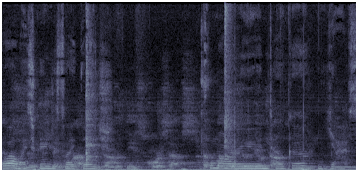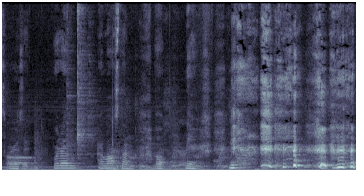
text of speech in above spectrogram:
Wow, my screen just like glitched. Komaru and Toko? Yes. Where is it? Where did I? I lost them. Oh, there.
